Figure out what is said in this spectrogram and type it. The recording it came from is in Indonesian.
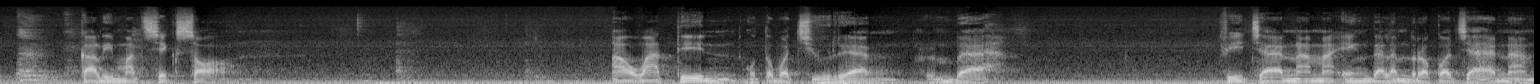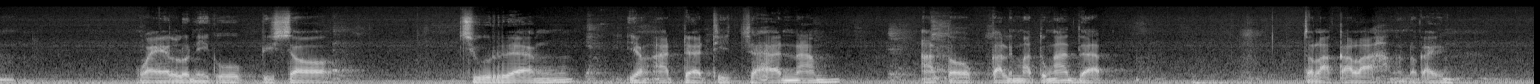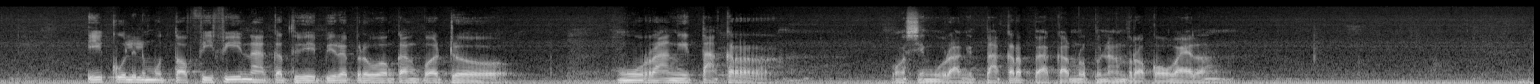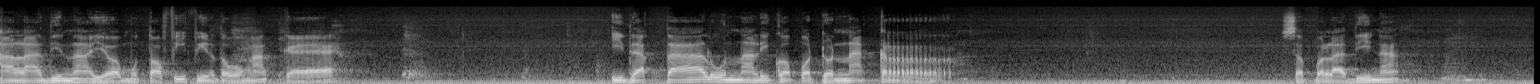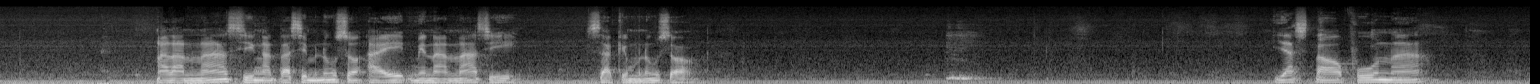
kalimat siksa. Awadin utawa jurang lembah fi jahanama ing dalam neraka jahanam welun iku bisa jurang yang ada di jahanam atau kalimat ngadab celakalah ngono kae. Iku lil mutaffifina kedue pira-pira wong kang padha ngurangi taker wong sing ngurangi taker bakal mlebu nang neraka wel. Aladina ya mutafifin utawa akeh. Idak talu nalika padha naker. Sepeladina alanasi ngatasi menungso ai minanasi saking menungso yastafuna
